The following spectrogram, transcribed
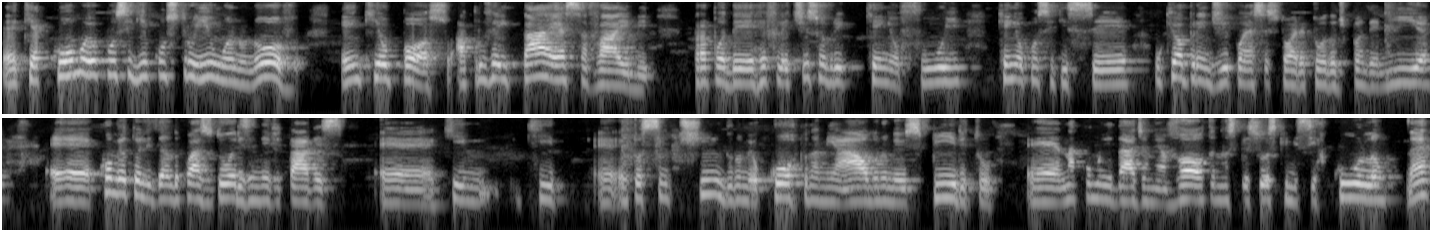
é que é como eu conseguir construir um ano novo em que eu posso aproveitar essa vibe para poder refletir sobre quem eu fui, quem eu consegui ser, o que eu aprendi com essa história toda de pandemia, é, como eu estou lidando com as dores inevitáveis é, que, que é, eu estou sentindo no meu corpo, na minha alma, no meu espírito, é, na comunidade à minha volta, nas pessoas que me circulam, né?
